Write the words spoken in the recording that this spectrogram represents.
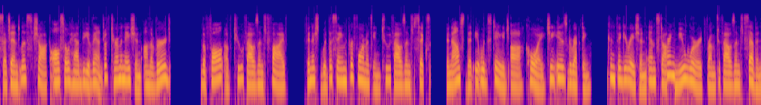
Such endless shock also had the event of termination on the verge. The fall of 2005, finished with the same performance in 2006, announced that it would stage ah a Koichi is directing, configuration and starring new word from 2007.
